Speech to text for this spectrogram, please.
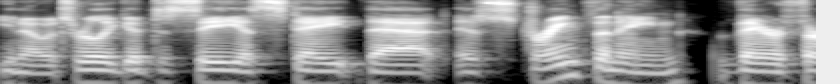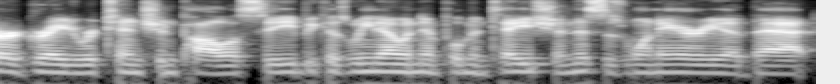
you know, it's really good to see a state that is strengthening their third grade retention policy because we know in implementation, this is one area that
